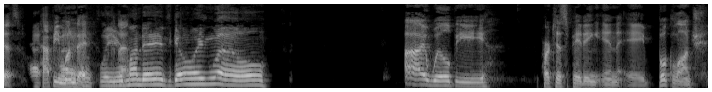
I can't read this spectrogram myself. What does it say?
Yes. Uh, Happy uh, Monday. Hopefully, your that. Monday is going well. I will be participating in a book launch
